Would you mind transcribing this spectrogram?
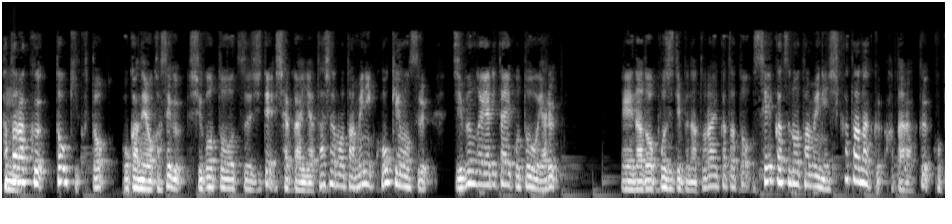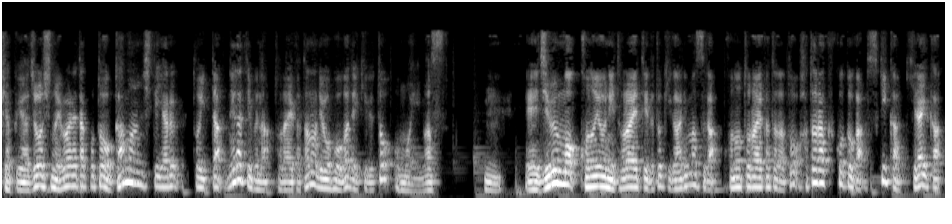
働くと聞くと、お金を稼ぐ、仕事を通じて社会や他者のために貢献をする、自分がやりたいことをやる、えーなどポジティブな捉え方と生活のために仕方なく働く顧客や上司の言われたことを我慢してやるといったネガティブな捉え方の両方ができると思います。うん。えー自分もこのように捉えている時がありますが、この捉え方だと働くことが好きか嫌いか、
